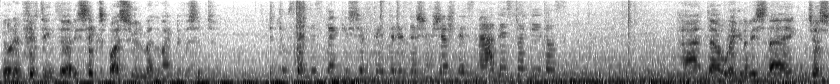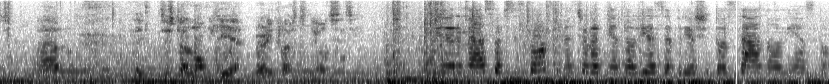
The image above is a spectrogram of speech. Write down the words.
Built in 1536 by Suleiman the Magnificent. 1536 metais. And uh, we're going to be staying just, um, just along here, very close to the old city. Ir mes apsistosime čia vat netoliese prie šito seno miesto.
